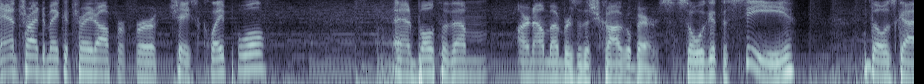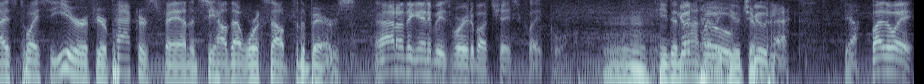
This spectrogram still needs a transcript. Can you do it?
and tried to make a trade offer for Chase Claypool. And both of them are now members of the Chicago Bears. So we'll get to see those guys twice a year if you're a Packers fan and see how that works out for the Bears. I don't think anybody's worried about Chase Claypool. Mm, he did Good not have a huge Goody. impact. Yeah. By the way,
